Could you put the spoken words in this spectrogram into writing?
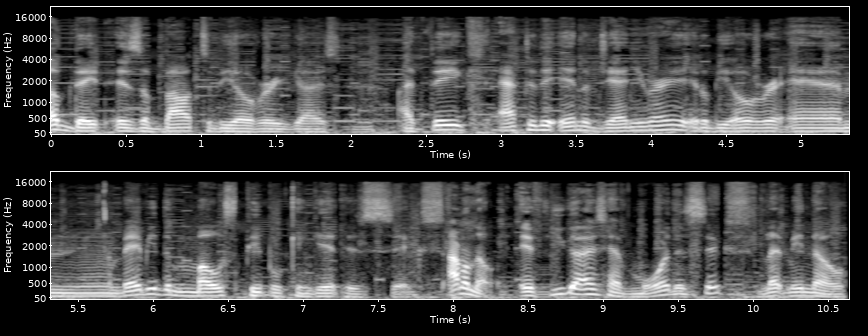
update is about to be over, you guys. I think after the end of January, it'll be over, and maybe the most people can get is six. I don't know. If you guys have more than six, let me know.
